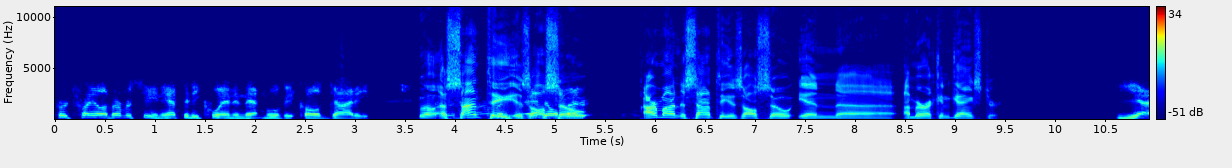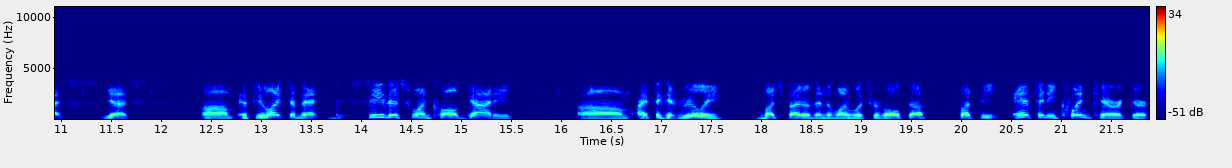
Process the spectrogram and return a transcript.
portrayal I've ever seen. Anthony Quinn in that movie called Gotti. Well, Assante is also better- Armand Assante is also in uh, American Gangster. Yes, yes. Um, if you like them, that see this one called Gotti. Um, I think it really much better than the one with Travolta. But the Anthony Quinn character,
